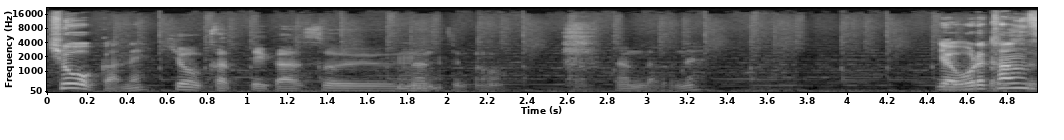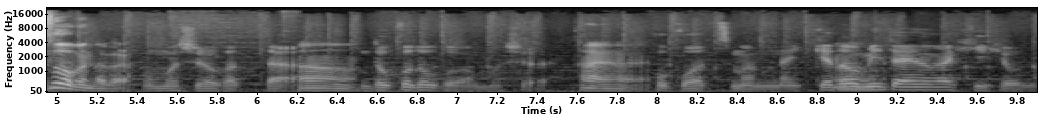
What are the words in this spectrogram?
評価ね。評価っていうかそういううんなんていうの？なんだろうね。いや俺感想文だから。面白かった。うん。どこどこが面白い。はいはい。ここはつまんないけどうん。みたいのが批評ですよね。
